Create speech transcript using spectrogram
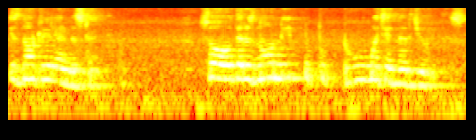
is not really understandable. So there is no need to put too much energy on this.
